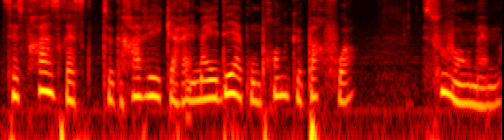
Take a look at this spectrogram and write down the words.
Cette phrase reste gravée car elle m'a aidé à comprendre que parfois, souvent même,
